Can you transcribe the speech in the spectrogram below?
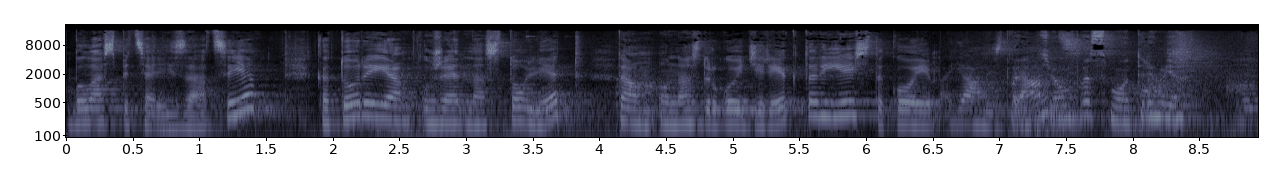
была специализация, которая уже на сто лет, там у нас другой директор есть, такой Янис Гранц. Пойдем посмотрим. Да. Вот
